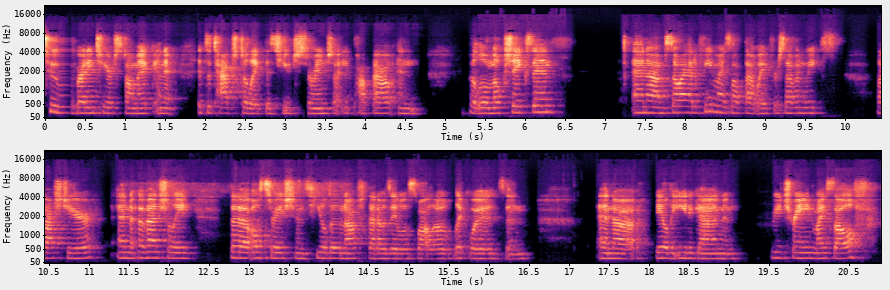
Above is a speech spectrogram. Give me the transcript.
tube right into your stomach and it it's attached to like this huge syringe that you pop out and put little milkshakes in. And um, so I had to feed myself that way for seven weeks last year. And eventually the ulcerations healed enough that I was able to swallow liquids and and uh, be able to eat again and retrain myself.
